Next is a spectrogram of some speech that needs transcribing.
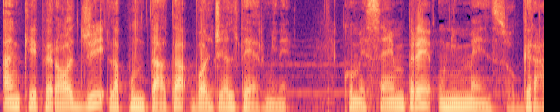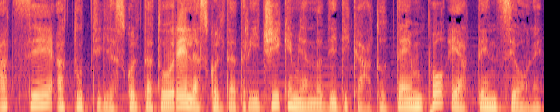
anche per oggi la puntata volge al termine. Come sempre un immenso grazie a tutti gli ascoltatori e le ascoltatrici che mi hanno dedicato tempo e attenzione.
